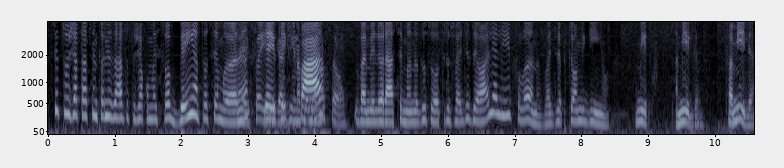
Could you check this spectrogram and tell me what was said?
Se tu já tá sintonizado, tu já começou bem a tua semana. É isso aí, e aí o que, que faz? Vai melhorar a semana dos outros, vai dizer, olha ali, fulano, vai dizer pro teu amiguinho, amigo, amiga, família,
